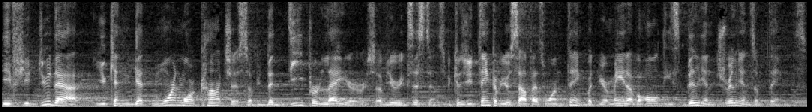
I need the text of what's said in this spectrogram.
if you do that, you can get more and more conscious of the deeper layers of your existence because you think of yourself as one thing, but you're made of all these billion, trillions of things.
